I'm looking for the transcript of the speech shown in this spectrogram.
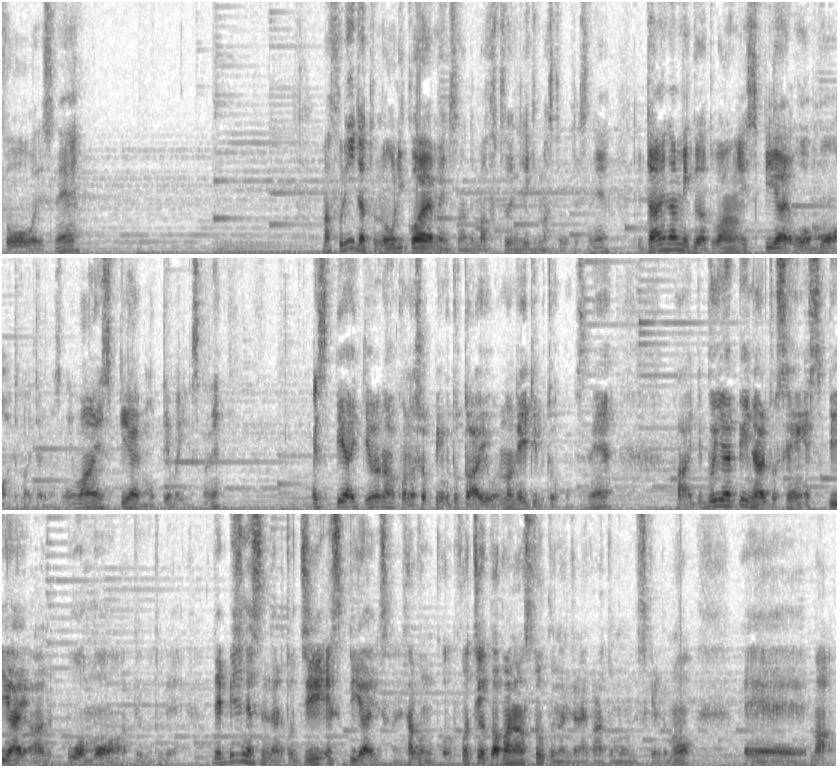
そうですね。まあ、フリーだと no requirement なんで、まあ、普通にできますということですね。で、ダイナミックだと 1SPI or more って書いてありますね。1SPI 持ってればいいんですかね。SPI っていうのはこのショッピング .io のネイティブトークンですね。はい。で、VIP になると 1000SPI or more ということで、で、ビジネスになると GSPI ですかね。多分こ、こっちがガバナンストークンなんじゃないかなと思うんですけれども、えー、ま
